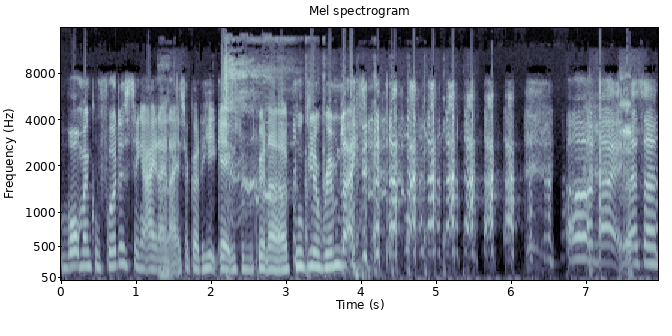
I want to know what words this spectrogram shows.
hvor man kunne få det. Så tænkte jeg, ej nej nej, så gør det helt galt, hvis du begynder at google rimlight. Åh oh, nej, altså...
